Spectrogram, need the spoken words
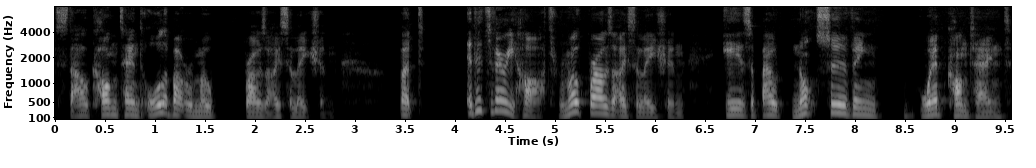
style content, all about remote browser isolation. But at its very heart, remote browser isolation is about not serving web content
